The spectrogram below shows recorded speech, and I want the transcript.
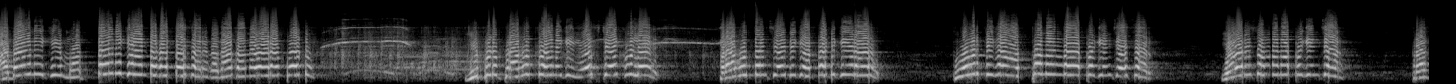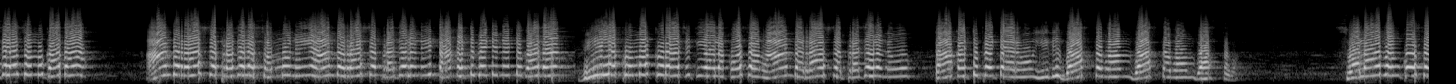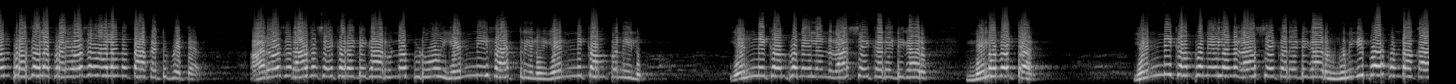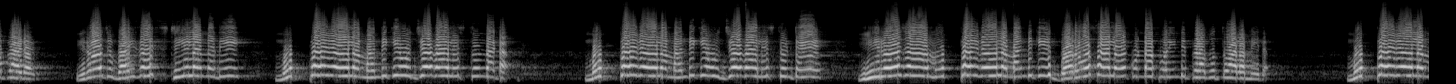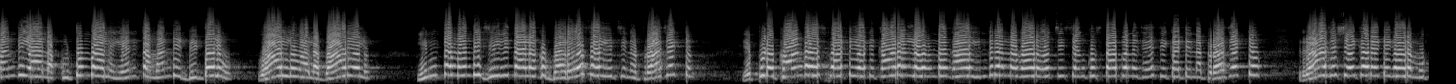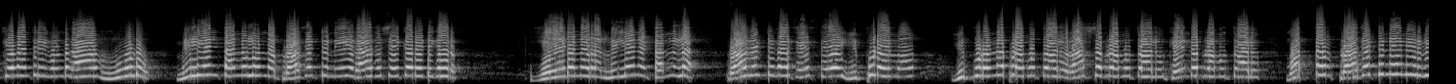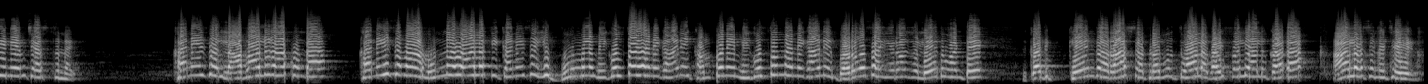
అదానికి మొత్తానికి అంటగట్టేశారు కదా గన్నవరం పోటు ఇప్పుడు ప్రభుత్వానికి ఏ స్టేకు లేదు ప్రభుత్వం చేతికి ఎప్పటికీ రారు పూర్తిగా అప్పనంగా అప్పగించేశారు ఎవరి సొమ్మును అప్పగించారు ప్రజల సొమ్ము కాదా ఆంధ్ర రాష్ట్ర ప్రజల సొమ్ముని ఆంధ్ర రాష్ట్ర ప్రజలని తాకట్టు పెట్టినట్టు కాదా వీళ్ళ కుమ్మక్కు రాజకీయాల కోసం ఆంధ్ర రాష్ట్ర ప్రజలను తాకట్టు పెట్టారు ఇది వాస్తవం వాస్తవం వాస్తవం స్వలాభం కోసం ప్రజల ప్రయోజనాలను తాకట్టు పెట్టారు ఆ రోజు రాజశేఖర రెడ్డి గారు ఉన్నప్పుడు ఎన్ని ఫ్యాక్టరీలు ఎన్ని కంపెనీలు ఎన్ని కంపెనీలను రాజశేఖర రెడ్డి గారు నిలబెట్టారు? ఎన్ని కంపెనీలను రాజశేఖర రెడ్డి గారు మునిగిపోకుండా కాపాడారు? ఈరోజు వైజాగ్ స్టీల్ అన్నది ముప్పై వేల మందికి ఉద్యోగాలు ఇస్తుందట. ముప్పై వేల మందికి ఉద్యోగాలు ఇస్తుంటే ఈ ఆ ముప్పై వేల మందికి భరోసా లేకుండా పోయింది ప్రభుత్వాల మీద. ముప్పై వేల మంది వాళ్ళ కుటుంబాలు ఎంత మంది బిడ్డలు వాళ్ళు వాళ్ళ భార్యలు ఇంతమంది జీవితాలకు భరోసా ఇచ్చిన ప్రాజెక్టు. ఎప్పుడు కాంగ్రెస్ పార్టీ అధికారంలో ఉండగా ఇందిరమ్మ గారు వచ్చి శంకుస్థాపన చేసి కట్టిన ప్రాజెక్టు. రాజశేఖర రెడ్డి గారు ముఖ్యమంత్రి ఉండగా మూడు మిలియన్ టన్నులున్న ప్రాజెక్టుని రాజశేఖర రెడ్డి గారు ఏడున్నర మిలియన్ టన్నుల ప్రాజెక్టుగా చేస్తే ఇప్పుడేమో ఇప్పుడున్న ప్రభుత్వాలు రాష్ట్ర ప్రభుత్వాలు కేంద్ర ప్రభుత్వాలు మొత్తం ప్రాజెక్టునే నిర్వీర్యం చేస్తున్నాయి కనీస లాభాలు రాకుండా కనీసం ఆ ఉన్న వాళ్ళకి కనీసం ఈ భూములు మిగులుతాయని కానీ కంపెనీ మిగులుతుందని కానీ భరోసా ఈ రోజు లేదు అంటే అది కేంద్ర రాష్ట్ర ప్రభుత్వాల వైఫల్యాలు కాదా? ఆలోచన చేయండి.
